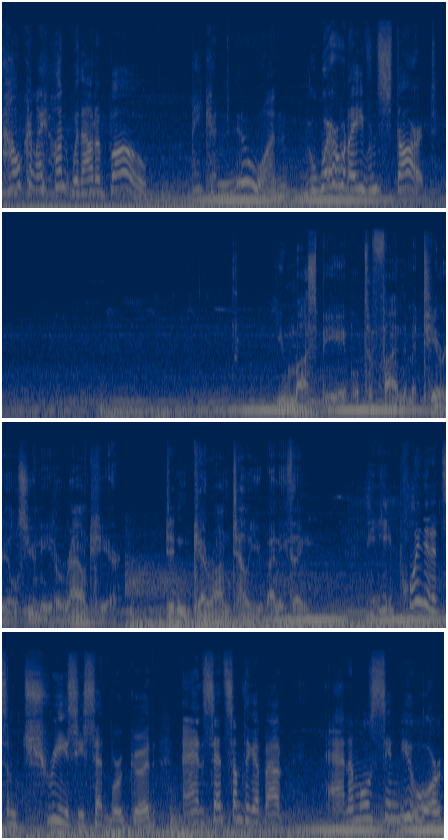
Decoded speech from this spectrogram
How can I hunt without a bow? Make a new one? Where would I even start? You must be able to find the materials you need around here. Didn't Garen tell you anything? He pointed at some trees he said were good, and said something about animal sinew or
